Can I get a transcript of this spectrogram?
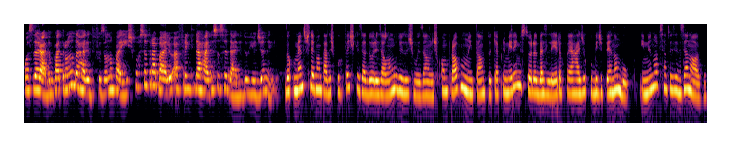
considerado um patrono da radiodifusão no país por seu trabalho à frente da Rádio Sociedade do Rio de Janeiro. Documentos levantados por pesquisadores ao longo dos últimos anos comprovam, no entanto, que a primeira emissora brasileira foi a Rádio Clube de Pernambuco, em 1919,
